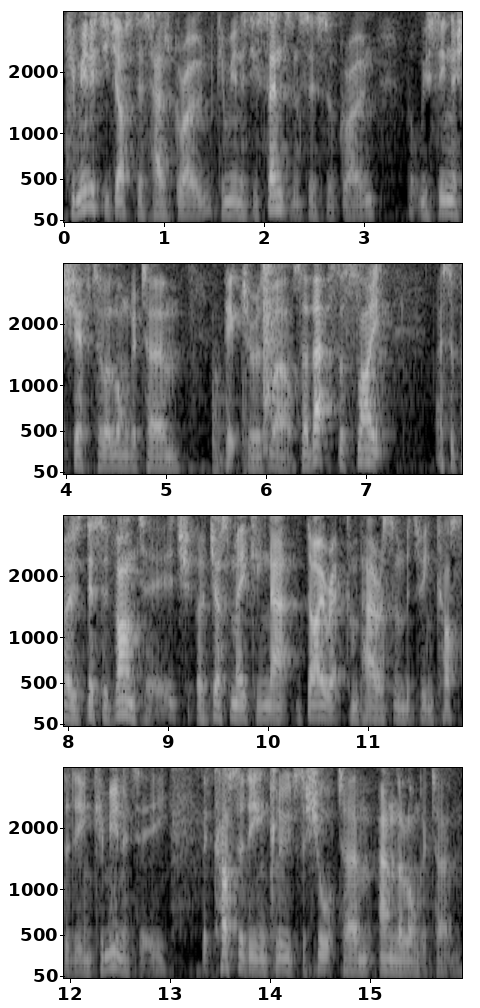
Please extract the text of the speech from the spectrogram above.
community justice has grown, community sentences have grown, but we've seen a shift to a longer term picture as well. So that's the slight, I suppose, disadvantage of just making that direct comparison between custody and community, that custody includes the short term and the longer term.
